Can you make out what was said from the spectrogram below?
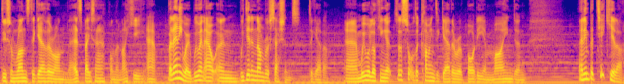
do some runs together on the Headspace app, on the Nike app. But anyway, we went out and we did a number of sessions together. And we were looking at the sort of the coming together of body and mind and and in particular,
